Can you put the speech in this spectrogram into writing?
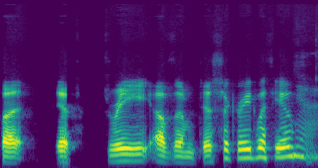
But if three of them disagreed with you, Yeah.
